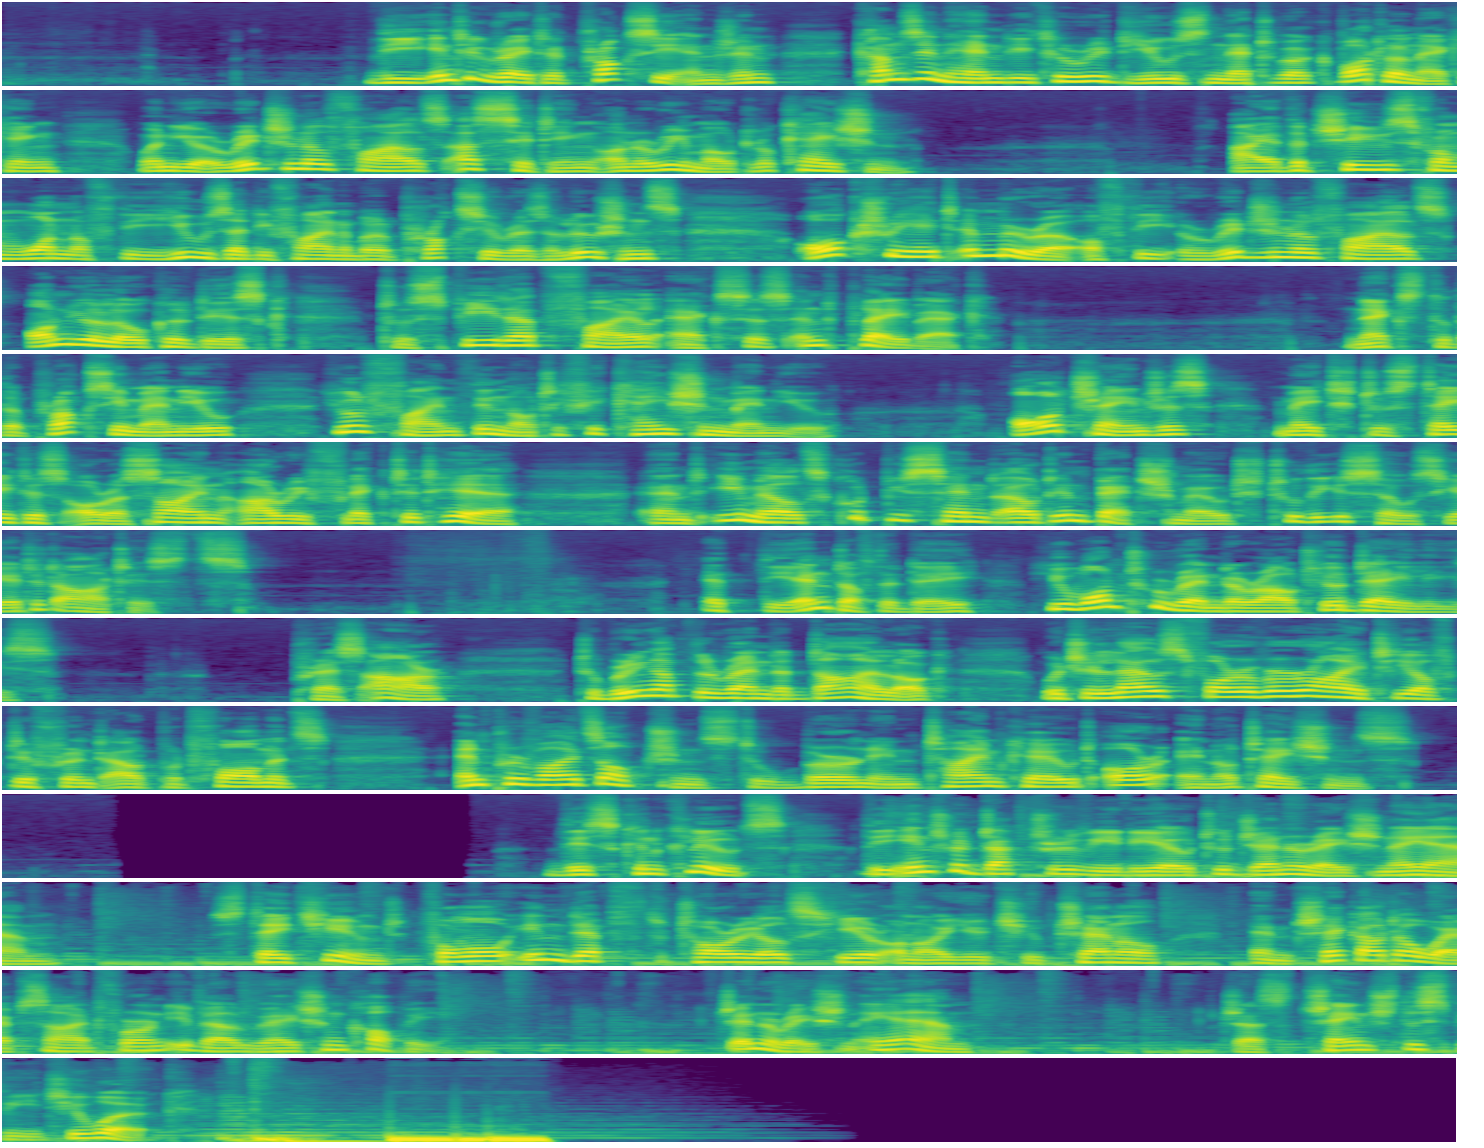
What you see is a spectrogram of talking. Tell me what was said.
The integrated proxy engine comes in handy to reduce network bottlenecking when your original files are sitting on a remote location. Either choose from one of the user-definable proxy resolutions or create a mirror of the original files on your local disk to speed up file access and playback. Next to the proxy menu, you'll find the notification menu. All changes made to status or assign are reflected here, and emails could be sent out in batch mode to the associated artists. At the end of the day, you want to render out your dailies. Press R to bring up the render dialog, which allows for a variety of different output formats and provides options to burn in timecode or annotations. This concludes the introductory video to Generation AM. Stay tuned for more in-depth tutorials here on our YouTube channel and check out our website for an evaluation copy. Generation AM. Just change the speed you work.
